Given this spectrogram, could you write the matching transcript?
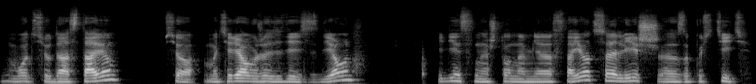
Вот сюда ставим. Все, материал уже здесь сделан. Единственное, что нам не остается, лишь э, запустить.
